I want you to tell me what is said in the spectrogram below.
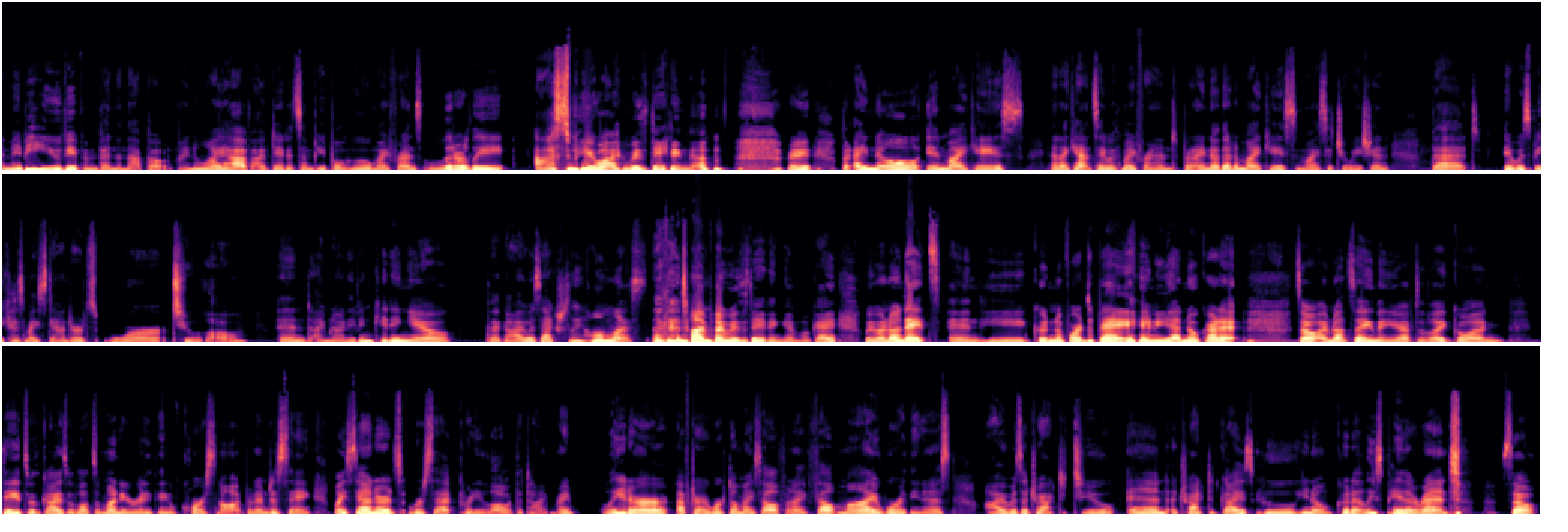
And maybe you've even been in that boat. I know I have. I've dated some people who my friends literally asked me why I was dating them, right? But I know in my case, and I can't say with my friend, but I know that in my case, in my situation, that it was because my standards were too low. And I'm not even kidding you. The guy was actually homeless at the time I was dating him, okay? We went on dates and he couldn't afford to pay and he had no credit. So I'm not saying that you have to like go on dates with guys with lots of money or anything, of course not. But I'm just saying my standards were set pretty low at the time, right? Later, after I worked on myself and I felt my worthiness, I was attracted to and attracted guys who, you know, could at least pay their rent. so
